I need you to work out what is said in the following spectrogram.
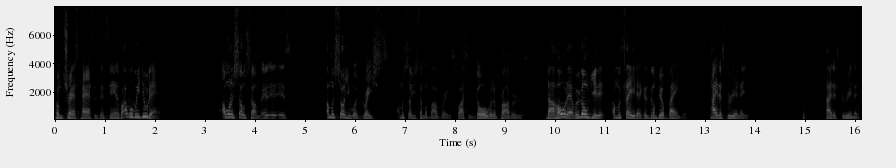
from trespasses and sins? Why would we do that? I want to show something. It- it- it's I'm gonna show you what grace. I'm gonna show you something about grace. Watch this. Go over the Proverbs. Now hold that. We're gonna get it. I'm gonna say that because it's gonna be a banger. Titus three and eight. Titus three and eight.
